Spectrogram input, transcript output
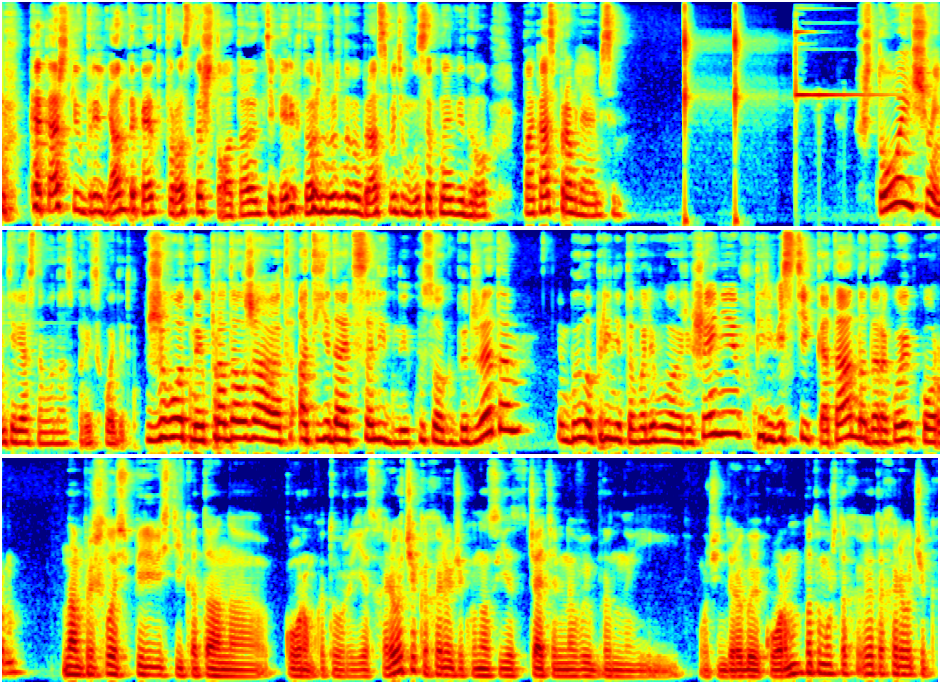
какашки в бриллиантах это просто что-то. Теперь их тоже нужно выбрасывать в мусорное ведро. Пока справляемся. Что еще интересного у нас происходит? Животные продолжают отъедать солидный кусок бюджета. Было принято волевое решение перевести кота на дорогой корм. Нам пришлось перевести кота на корм, который ест хоречек, а хоречек у нас ест тщательно выбранный очень дорогой корм, потому что это хоречек,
